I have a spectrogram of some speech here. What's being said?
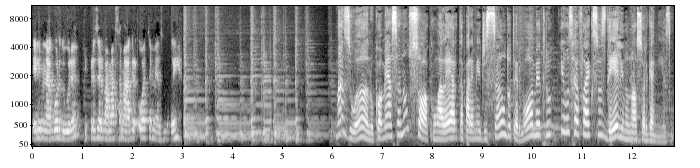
eliminar gordura e preservar massa magra ou até mesmo ganhar. Mas o ano começa não só com um alerta para a medição do termômetro e os reflexos dele no nosso organismo.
